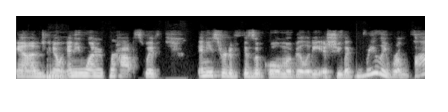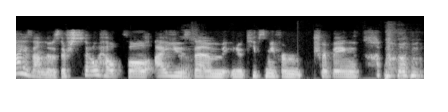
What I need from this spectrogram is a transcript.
and, you know, mm-hmm. anyone perhaps with any sort of physical mobility issue like really relies on those they're so helpful i use yes. them you know keeps me from tripping um,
